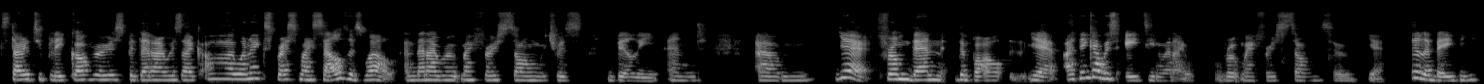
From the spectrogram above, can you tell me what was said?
started to play covers, but then I was like, oh, I want to express myself as well. And then I wrote my first song, which was Billy. And um, yeah, from then the ball, yeah, I think I was 18 when I wrote my first song. So yeah, still a baby.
